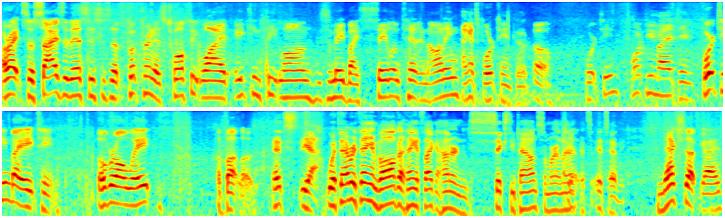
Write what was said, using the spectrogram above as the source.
All right, so size of this, this is a footprint is 12 feet wide, 18 feet long. This is made by Salem Tent and Awning. I think it's 14 code. Oh, 14? 14 by 18. 14 by 18. Overall weight, a buttload. It's, yeah, with everything involved, I think it's like 160 pounds, somewhere in there. Yep. It's, it's heavy. Next up, guys.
